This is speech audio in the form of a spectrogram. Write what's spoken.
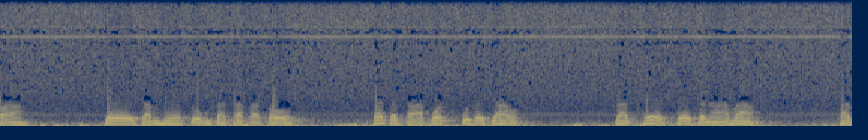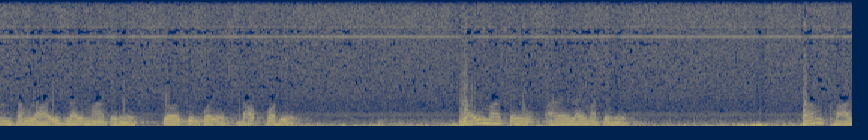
วาเตสังเหตุงตัทคาโต พระตถาคตพุทธเจ้า ตัดเทศเทศนาว่าทำทั้งหลายไหลมาแต่เหตุเกิดขึ้นเพราะเหตุดับเพราะเหตุไหลมาแต่เหตุอะไรไหลมาแต่เหตุสังขาร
